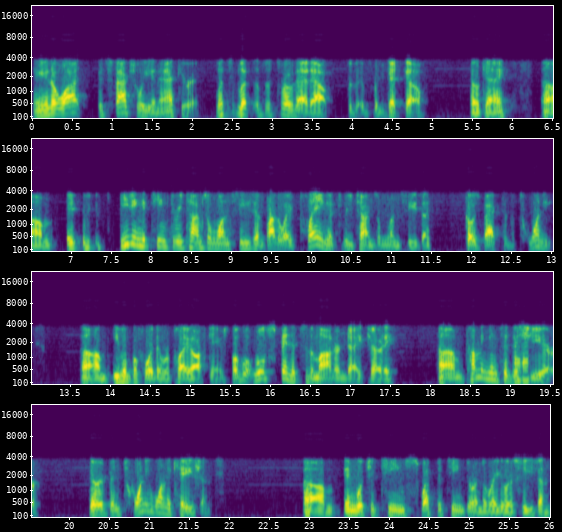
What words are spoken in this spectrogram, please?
And you know what? It's factually inaccurate. Let's let's, let's throw that out for the for the get go. Okay. Um, it, it, beating a team three times in one season. By the way, playing it three times in one season goes back to the 20s, um, even before there were playoff games. But we'll, we'll spin it to the modern day, Jody. Um, coming into this year, there have been 21 occasions um, in which a team swept a team during the regular season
